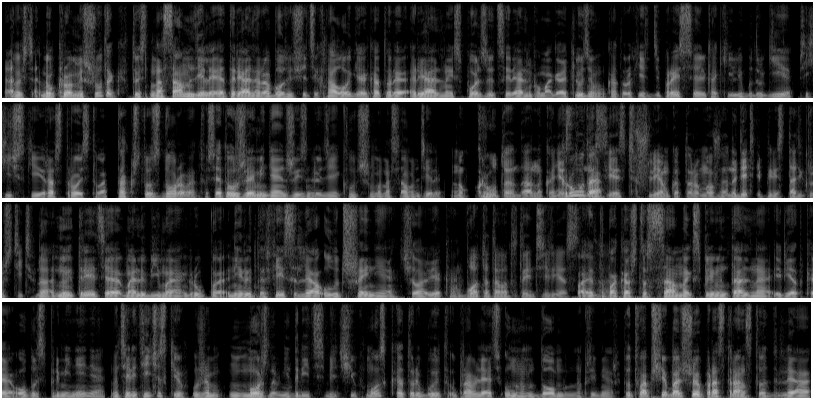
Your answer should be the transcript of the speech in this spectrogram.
То есть, ну, кроме шуток, то есть, на самом деле, это реально работающая технология, которая реально используется и реально помогает людям, у которых есть депрессия или какие-либо другие психические расстройства. Так что здорово. То есть, это уже меняет жизнь людей к лучшему на самом деле. Ну, круто, да, наконец-то у Круто. нас есть шлем, который можно надеть и перестать грустить. Да, ну и третья, моя любимая группа нейроинтерфейсы для улучшения человека. Вот это вот это интересно. Это да. пока что самая экспериментальная и редкая область применения. Но теоретически уже можно внедрить себе чип мозг, который будет управлять умным домом, например. Тут вообще большое пространство для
